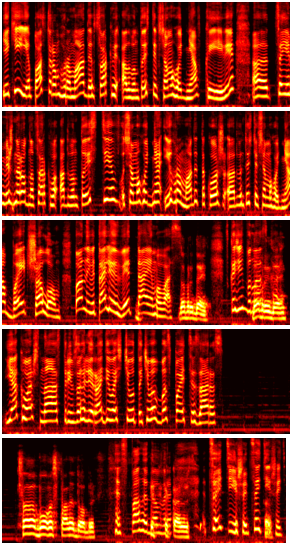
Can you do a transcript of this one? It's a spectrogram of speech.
який є пастором громади в церкві адвентистів сьомого дня в Києві. Е, Це є міжнародна церква адвентистів сьомого дня і громади також адвентистів сьомого дня Бейт Шалом. Пане Віталію, вітаємо вас. Добрий день. Скажіть, будь Добрий ласка, день. як ваш настрій? Взагалі раді вас чути? Чи ви в безпеці зараз? Слава Богу, спали добре. Спали добре. Це тішить, це тішить.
